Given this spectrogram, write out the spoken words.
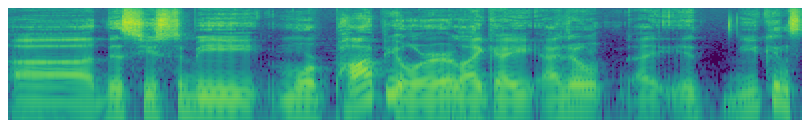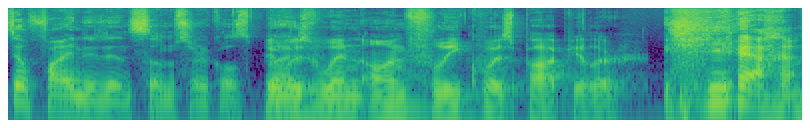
uh, this used to be more popular. Like I, I don't, I, it, you can still find it in some circles. But It was when On Fleek was popular. yeah,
